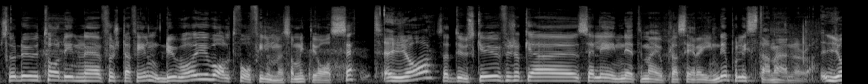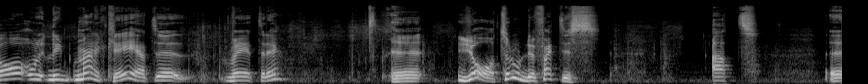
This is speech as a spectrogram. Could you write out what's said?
Så du tar din eh, första film. Du har ju valt två filmer som inte jag har sett. Ja, Så du ska ju försöka sälja in det till mig och placera in det på listan här nu då. ja, och det märkliga är att, eh, vad heter det? Eh, jag trodde faktiskt att eh,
